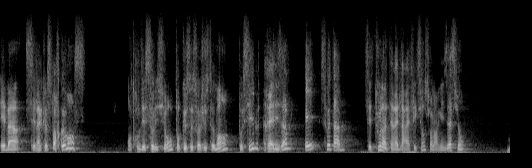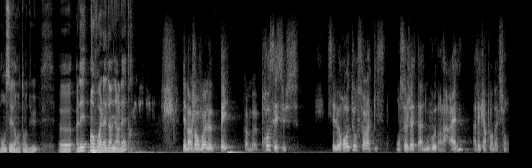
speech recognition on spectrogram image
Eh ben, c'est là que le sport commence. On trouve des solutions pour que ce soit justement possible, réalisable et souhaitable. C'est tout l'intérêt de la réflexion sur l'organisation. Bon, c'est entendu. Euh, allez, envoie la dernière lettre. Eh ben, j'envoie le P comme processus. C'est le retour sur la piste. On se jette à nouveau dans l'arène avec un plan d'action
